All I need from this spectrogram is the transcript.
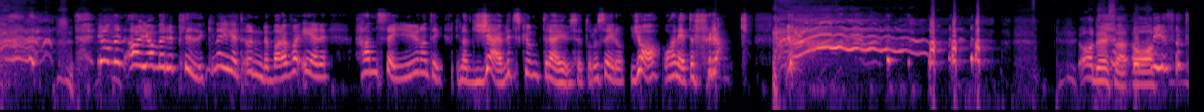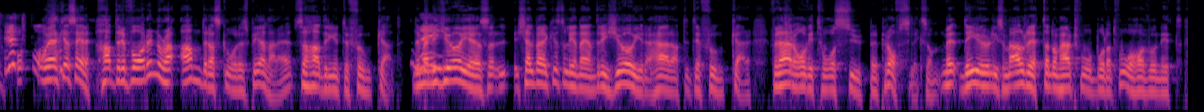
Ja men, ja, men replikerna är ju helt underbara. Vad är det? Han säger ju någonting. Det är något jävligt skumt i det här huset och då säger hon ja och han heter Frank. Ja det är så här, ja. Ni är så trött på Och jag kan säga det, hade det varit några andra skådespelare så hade det ju inte funkat. Nej. Men det gör ju alltså, Kjell Bergqvist och Lena Endre gör ju det här att det funkar. För här har vi två superproffs liksom. Men det är ju liksom med all rätta de här två, båda två har vunnit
